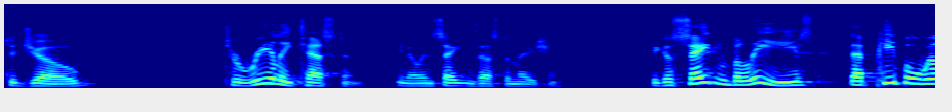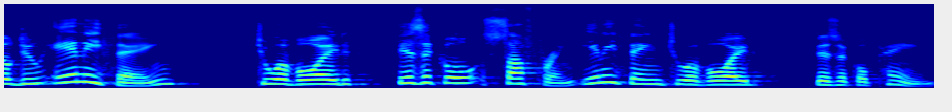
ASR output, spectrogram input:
to Job to really test him, you know, in Satan's estimation. Because Satan believes that people will do anything to avoid physical suffering, anything to avoid physical pain.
